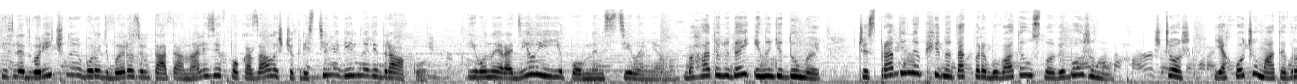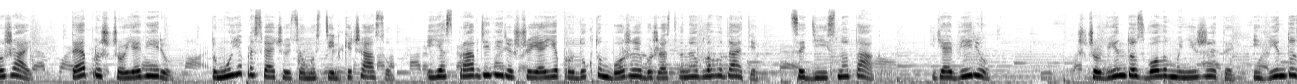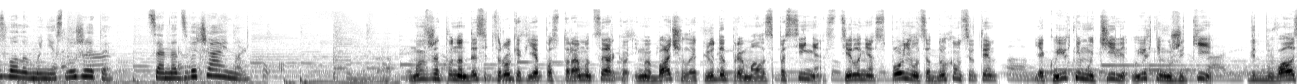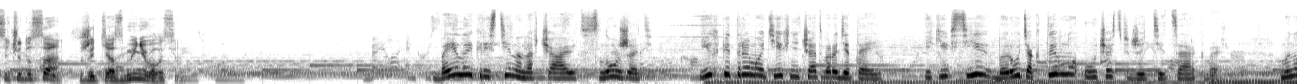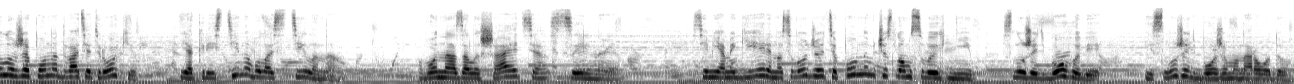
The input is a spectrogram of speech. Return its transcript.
Після дворічної боротьби результати аналізів показали, що Крістіна вільна від раку, і вони раділи її повним зціленням. Багато людей іноді думають, чи справді необхідно так перебувати у Слові Божому. Що ж, я хочу мати врожай, те, про що я вірю. Тому я присвячую цьому стільки часу. І я справді вірю, що я є продуктом Божої божественної благодаті. Це дійсно так. Я вірю, що він дозволив мені жити, і він дозволив мені служити. Це надзвичайно. Ми вже понад 10 років є пасторами церкви, і ми бачили, як люди приймали спасіння, зцілення, сповнилися Духом Святим, як у їхньому тілі, у їхньому житті відбувалися чудеса, життя змінювалося. Бейла і Крістіна навчають, служать. Їх підтримують їхні четверо дітей, які всі беруть активну участь в житті церкви. Минуло вже понад 20 років, як Крістіна була зцілена. Вона залишається сильною. Сім'я Мегієрі насолоджується повним числом своїх днів, служить Богові і служить Божому народу.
